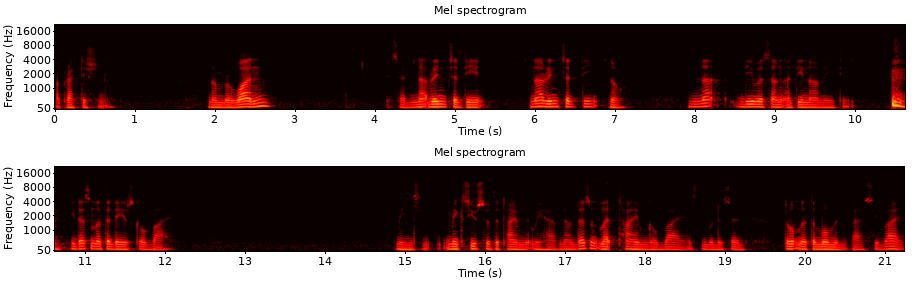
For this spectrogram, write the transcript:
a practitioner. Number one, he said, na rinchati, na rinchati, no, na divasang atinameti. he doesn't let the days go by. Means makes use of the time that we have now. Doesn't let time go by, as the Buddha said. Don't let the moment pass you by.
